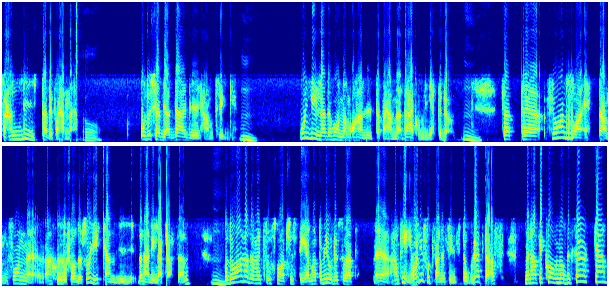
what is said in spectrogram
så han litade på henne. Ja. Och då kände jag, där blir han trygg. Mm. Hon gillade honom och han litade på henne. Det här kommer bli jättebra. Mm. Så att eh, från då ettan, från eh, sju års ålder, så gick han i den här lilla klassen. Mm. Och då hade de ett så smart system att de gjorde så att eh, han tillhörde ju fortfarande sin stora klass. Men han fick komma och besöka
